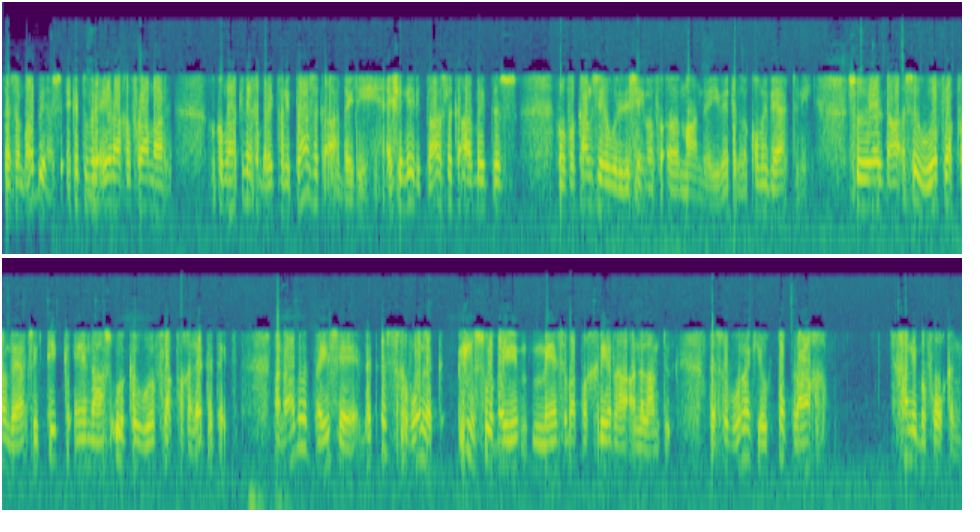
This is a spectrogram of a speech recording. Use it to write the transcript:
is Zimbabweërs. Ek het oor era gevra maar hoekom maak hulle gebruik van die plaaslike arbeid nie? Ek sê nee, die plaaslike arbeiders wil vakansie oor die Desember uh, maande, jy weet, hulle kom nie werk toe nie. So daar is 'n hoë vlak van werksetiek en daar's ook 'n hoë vlak van geletterdheid. Maar daar wil ek by sê, dit is gewoonlik so by mense wat migreer na 'n ander land toe. Dit is gewoonlik jou toplaag van die bevolking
